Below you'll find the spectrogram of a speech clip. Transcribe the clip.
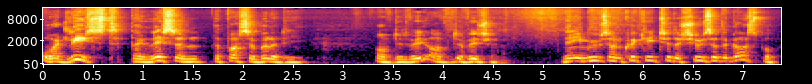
Or at least they lessen the possibility of, of division. Then he moves on quickly to the shoes of the gospel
